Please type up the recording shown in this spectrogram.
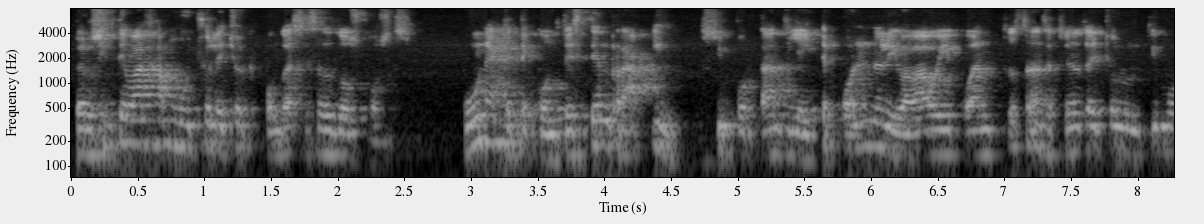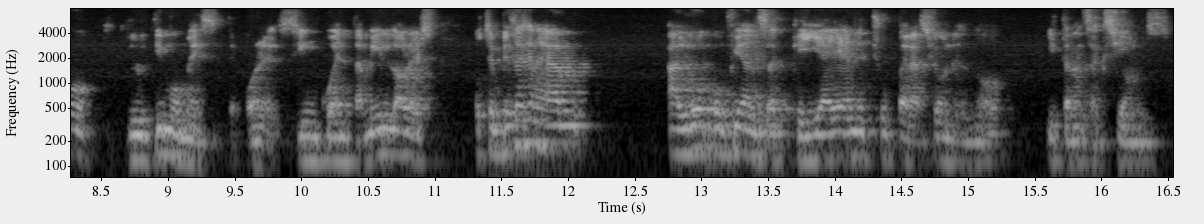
Pero sí te baja mucho el hecho de que pongas esas dos cosas. Una, que te contesten rápido, es importante, y ahí te ponen el Alibaba, oye, ¿cuántas transacciones ha hecho el último, el último mes? Te ponen 50 mil dólares. Pues te empieza a generar algo de confianza que ya hayan hecho operaciones, ¿no? Y transacciones.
